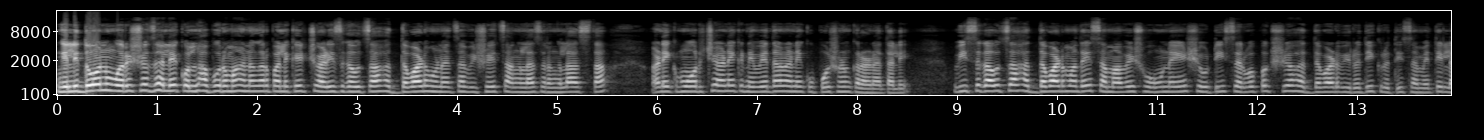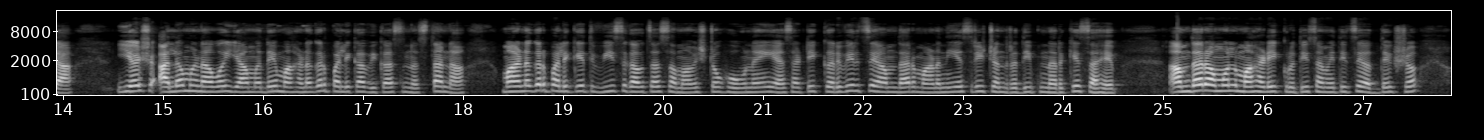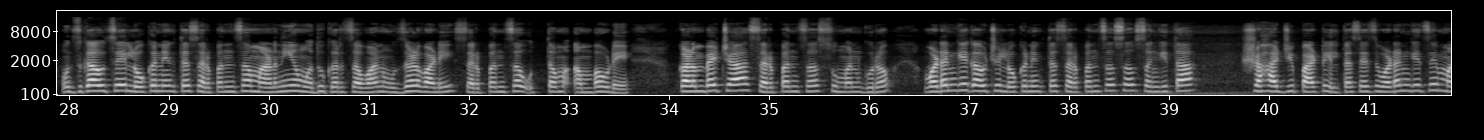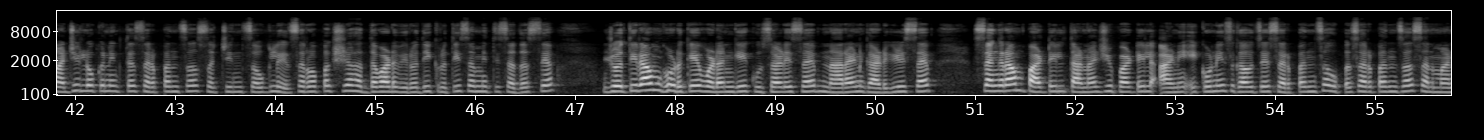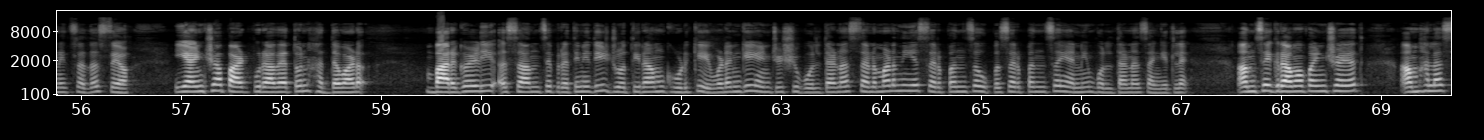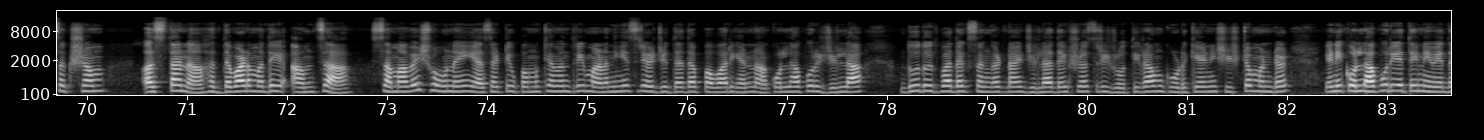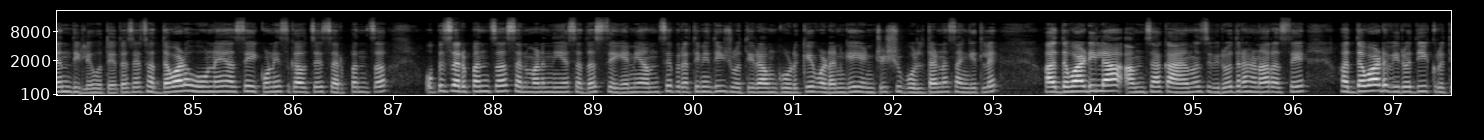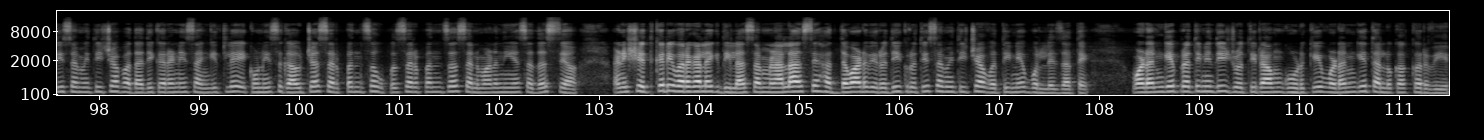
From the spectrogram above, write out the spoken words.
गेली दोन वर्ष झाले कोल्हापूर महानगरपालिकेत चाळीस गावचा हद्दवाढ होण्याचा विषय चांगलाच रंगला असता अनेक मोर्चे अनेक निवेदन अनेक उपोषण करण्यात आले. वीस गावचा हद्दवाढमध्ये समावेश होऊ नये शेवटी सर्वपक्षीय हद्दवाढ विरोधी कृती समितीला यश आलं म्हणावं यामध्ये महानगरपालिका विकास नसताना महानगरपालिकेत वीस गावचा समाविष्ट होऊ नये यासाठी करवीरचे आमदार माननीय श्री चंद्रदीप नरके साहेब आमदार अमोल महाडे कृती समितीचे अध्यक्ष उचगावचे लोकनियुक्त सरपंच माननीय मधुकर चव्हाण उजळवाडी सरपंच उत्तम आंबवडे कळंब्याच्या सरपंच सुमन गुरव वडणगे गावचे लोकनियुक्त सरपंच सौ संगीता शहाजी पाटील तसेच वडणगेचे माजी लोकनियुक्त सरपंच सचिन चौगले सर्वपक्षीय हद्दवाढ विरोधी कृती समिती सदस्य ज्योतिराम घोडके वडणगे कुसाळे साहेब नारायण गाडगीळ साहेब संग्राम पाटील तानाजी पाटील आणि एकोणीस गावचे सरपंच उपसरपंच सन्मानित सदस्य यांच्या पाठपुराव्यातून हद्दवाढ बारगळली असं आमचे प्रतिनिधी ज्योतिराम घोडके वडणगे यांच्याशी बोलताना सन्माननीय सरपंच उपसरपंच यांनी बोलताना सांगितले. आमचे ग्रामपंचायत आम्हाला सक्षम असताना हद्दवाडमध्ये आमचा समावेश होऊ नये यासाठी उपमुख्यमंत्री माननीय श्री अजितदादा पवार यांना कोल्हापूर जिल्हा दूध उत्पादक संघटना जिल्हाध्यक्ष श्री ज्योतिराम घोडके आणि शिष्टमंडळ यांनी कोल्हापूर येथे निवेदन दिले होते. तसेच हद्दवाढ होऊ नये असे एकोणीस गावचे सरपंच उपसरपंच सन्माननीय सदस्य यांनी आमचे प्रतिनिधी ज्योतिराम घोडके वडणगे यांच्याशी बोलताना सांगितले. हद्दवाढीला आमचा कायमच विरोध राहणार असे हद्दवाढ विरोधी कृती समितीच्या पदाधिकाऱ्यांनी सांगितले. एकोणीस गावच्या सरपंच उपसरपंच सन्माननीय सदस्य आणि शेतकरी वर्गाला एक दिलासा मिळाला असे हद्दवाढ विरोधी कृती समितीच्या वतीने बोलले जाते. वडणगे प्रतिनिधी ज्योतिराम घोडके वडणगे तालुका करवीर.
